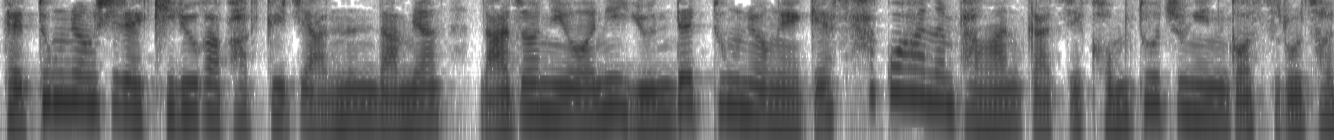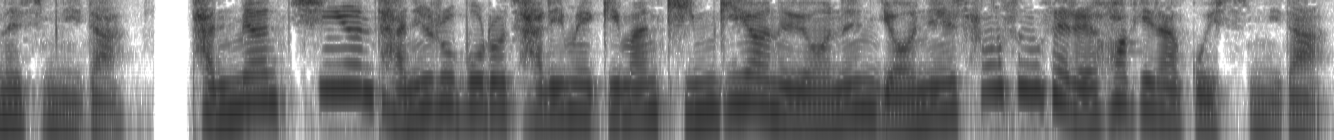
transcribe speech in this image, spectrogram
대통령실의 기류가 바뀌지 않는다면 나 전 의원이 윤 대통령에게 사과하는 방안까지 검토 중인 것으로 전해집니다. 반면 친윤 단일 후보로 자리매김한 김기현 의원은 연일 상승세를 확인하고 있습니다.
